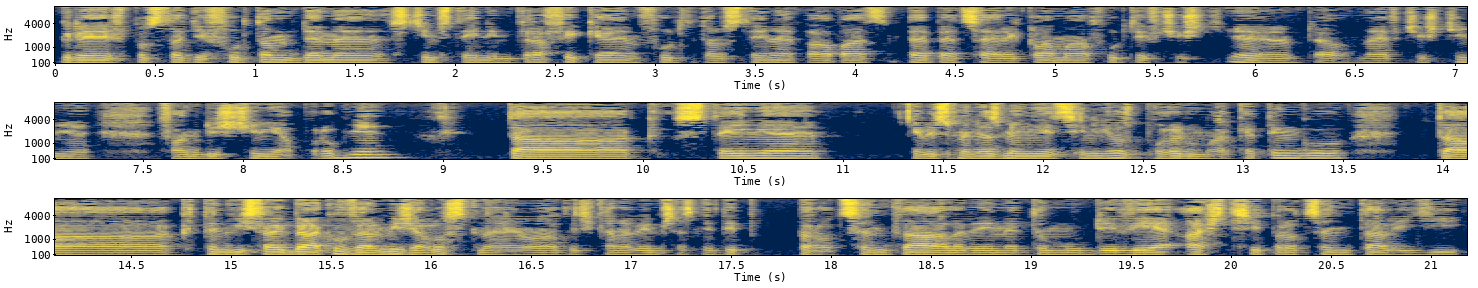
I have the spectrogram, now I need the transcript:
kdy v podstatě furt tam jdeme s tím stejným trafikem, furt je tam stejné PPC reklama, furt je v češtině, ne v češtině, v angličtině a podobně, tak stejně, kdybychom nezměnili nic jiného z pohledu marketingu, tak ten výsledek byl jako velmi žalostný. Jo? A teďka nevím přesně ty procenta, ale dejme tomu 2 až 3 procenta lidí,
